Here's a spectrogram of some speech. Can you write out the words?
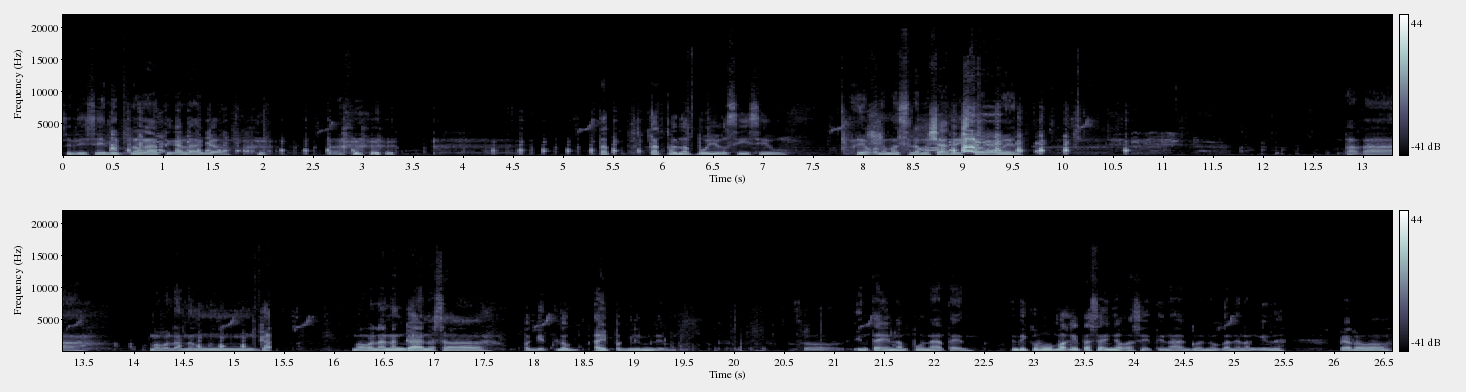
silisilip ng ating alaga. oh. Tat tatlo na po yung sisiw. Ayoko naman sila masyado istorbohin. Baka mawala ng ga mawala ng gana sa pagitlog ay paglimlim. So, intayin lang po natin. Hindi ko po makita sa inyo kasi tinago nung kanilang ina. Pero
